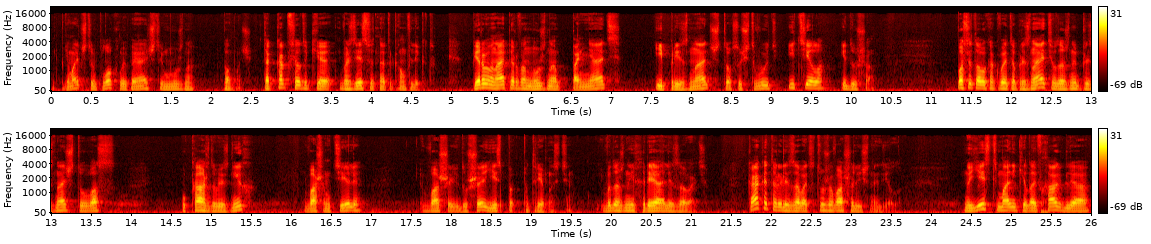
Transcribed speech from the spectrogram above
Вы понимаете, что ему плохо, вы понимаете, что ему нужно помочь. Так как все-таки воздействовать на этот конфликт? Перво-наперво нужно понять и признать, что существует и тело, и душа. После того, как вы это признаете, вы должны признать, что у вас, у каждого из них, в вашем теле, в вашей душе есть потребности. Вы должны их реализовать. Как это реализовать, это уже ваше личное дело. Но есть маленький лайфхак для,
